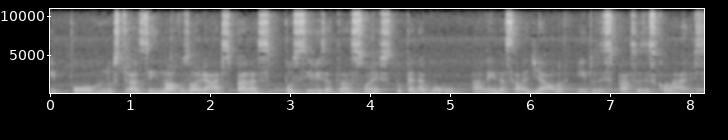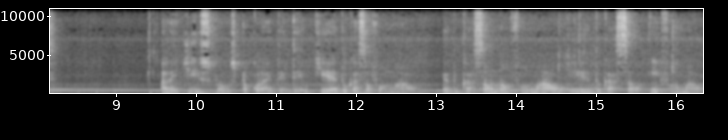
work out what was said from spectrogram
e por nos trazer novos olhares para as possíveis atuações do pedagogo além da sala de aula e dos espaços escolares. Além disso, vamos procurar entender o que é educação formal, educação não formal e educação informal.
